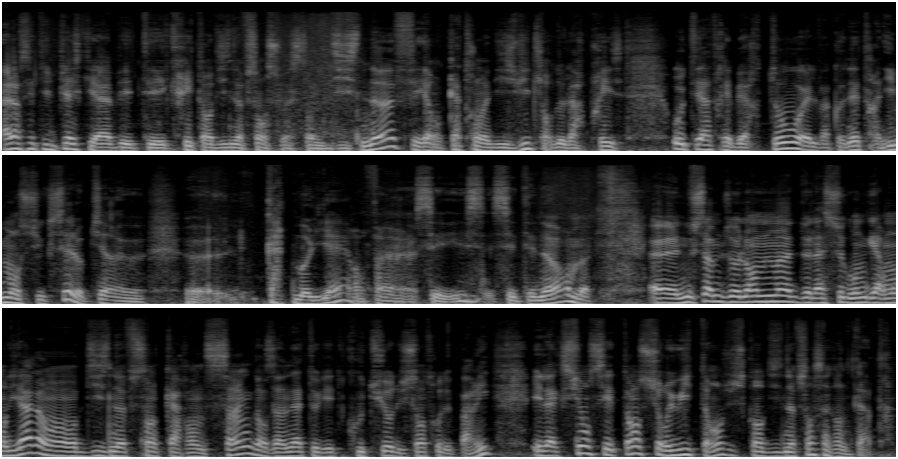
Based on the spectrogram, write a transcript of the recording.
Alors c'est une pièce qui avait été écrite en 1979 et en 98 lors de la reprise au théâtre Héberto, elle va connaître un immense succès. Elle obtient euh, euh, quatre Molières. Enfin, c'est énorme. Euh, nous sommes au lendemain de la Seconde Guerre mondiale en 1945 dans un atelier de couture du centre de Paris et l'action s'étend sur huit ans jusqu'en 1954.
